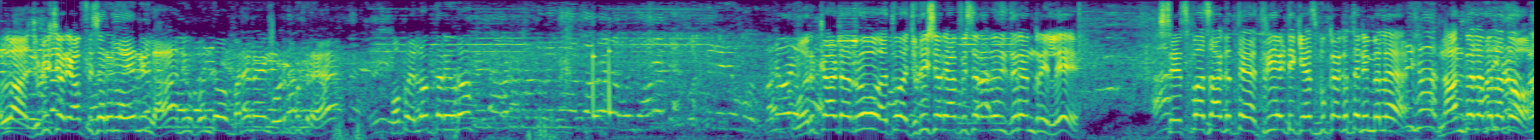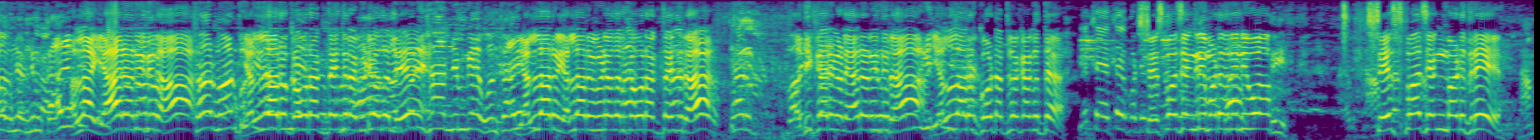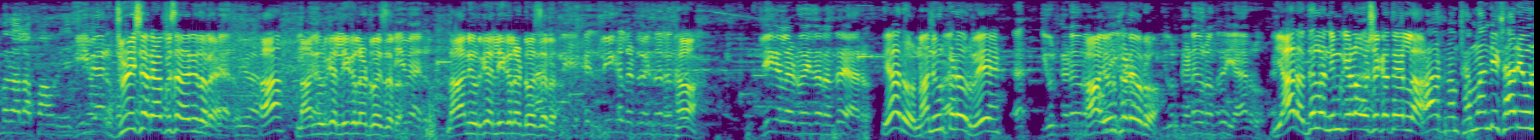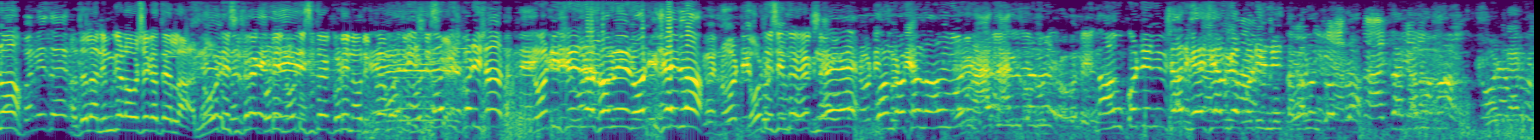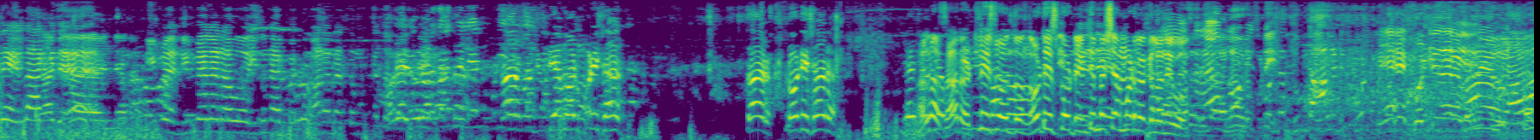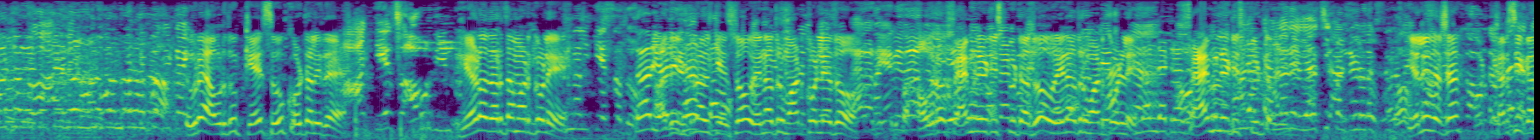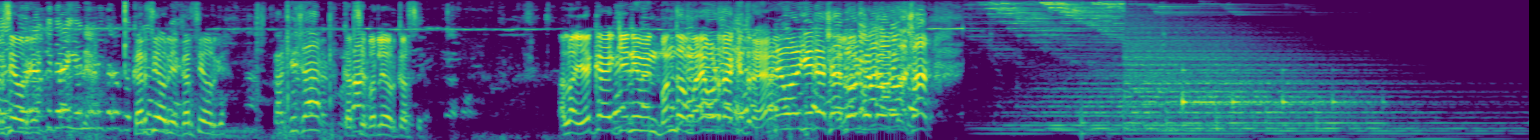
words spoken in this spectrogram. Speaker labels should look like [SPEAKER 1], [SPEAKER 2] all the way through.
[SPEAKER 1] ಅಲ್ಲ judiciary officer ಇಲ್ಲ, ಏನಿಲ್ಲ. ನೀವು ಬಂದು ಮನೆನ ಹೆಂಗೆ ಹೊಡೆದ್ಬಿಟ್ರೆ? ಪಾಪ ಎಲ್ಲೋಗ್ತಾರೆ ಇವರು? ವರ್ಕ್ ಆರ್ಡರು ಅಥವಾ ಜುಡಿಷಿಯರಿ ಆಫೀಸರ್ ಯಾರು ಇದ್ದೀರೇನ್ರಿ ಇಲ್ಲಿ? ಸ್ಟ್ರೆಸ್ ಪಾಸ್ ಆಗುತ್ತೆ ತ್ರೀ ಏಟಿ ಕೇಸ್ ಬುಕ್ ಆಗುತ್ತೆ ನಿಮ್ಮ ಮೇಲೆ. ನಾನ್ ಬೇಲಬಲ್ ಅದು. ಅಲ್ಲ, ಯಾರ್ಯಾರು ಇದ್ದೀರಾ? ಎಲ್ಲರೂ ಕವರ್ ಆಗ್ತಾ ಇದ್ದೀರಾ ವಿಡಿಯೋದಲ್ಲಿ? ಎಲ್ಲರೂ ಎಲ್ಲರೂ ವಿಡಿಯೋದಲ್ಲಿ ಕವರ್ ಆಗ್ತಾ ಇದ್ದೀರಾ? ಅಧಿಕಾರಿಗಳು ಯಾರ್ಯಾರು ಇದ್ದೀರಾ? ಎಲ್ಲರೂ ಕೋರ್ಟ್ ಹತ್ಬೇಕಾಗುತ್ತೆ. ಸ್ಟ್ರೆಸ್ ಪಾಸ್ ಹೆಂಗ್ರಿ ಮಾಡಿದ್ರಿ ನೀವು? ಸ್ಟೇಸ್ ಪಾಸ್ ಹೆಂಗ್ ಮಾಡಿದ್ರಿ? ಜುಡಿಷಿಯರಿ ಆಫೀಸರ್ ಆಗಿದ್ದಾರೆ. ಹಾ? ನಾನು ಇವ್ರಿಗೆ ಲೀಗಲ್ ಅಡ್ವೈಸರ್ ನಾನು ಇವ್ರಿಗೆ ಲೀಗಲ್ ಅಡ್ವೈಸರ್
[SPEAKER 2] ಲೀಗಲ್ ಅಡ್ವೈಸರ್
[SPEAKER 1] ಹಾ.
[SPEAKER 2] ಲೀಗಲ್ ಅಡ್ವೈಸರ್ ಅಂದ್ರೆ ಯಾರು?
[SPEAKER 1] ಯಾರು? ನಾನು ಇವ್ರ ಕಡೆಯವ್ರಿ
[SPEAKER 2] ಇವ್ರ ಕಡೆಯವರು?
[SPEAKER 1] ಹಾ ಇವ್ರ ಕಡೆಯವರು.
[SPEAKER 2] ಇವ್ರ ಕಡೆಯವರು ಅಂದ್ರೆ ಯಾರು?
[SPEAKER 1] ಯಾರು? ಅದೆಲ್ಲ ನಿಮ್ಗೆ ಹೇಳೋ ಅವಶ್ಯಕತೆ ಇಲ್ಲ.
[SPEAKER 3] ನಮ್ಮ ನಮ್ ಸಂಬಂಧಿ ಸರ್ ಇವನು.
[SPEAKER 2] ಬನ್ನಿ ಸರ್
[SPEAKER 1] ಅದೆಲ್ಲ ನಿಮ್ಗೆ ಹೇಳೋ ಅವಶ್ಯಕತೆ ಇಲ್ಲ. ನೋಟಿಸ್ ಇದ್ರೆ ಕೊಡಿ ನೋಟಿಸ್ ಇದ್ರೆ ಕೊಡಿ. ನಾವು ರಿಪ್ಲೈ ಮಾಡ್ತೀವಿ
[SPEAKER 3] ನೋಟಿಸ್ ಕೊಡಿ ಸರ್ ನೋಟಿಸ್ ಇಲ್ಲ ಸ್ವಾಮಿ ನೋಟಿಸ್ ಇಲ್ಲ.
[SPEAKER 2] ನೋಟಿಸ್
[SPEAKER 1] ಹೇಗೆ
[SPEAKER 3] ವರ್ಷ ನಾವು ಕೊಟ್ಟಿದ್ದೀವಿ ಸರ್ ಸಿ ಅವ್ರಿಗೆ ಕೊಟ್ಟಿದ್ದೀನಿ.
[SPEAKER 2] ನಾವು ಇದನ್ನ ಹಾಕ್ಬೇಕು
[SPEAKER 3] ಸರ್ ಒಂದು ವಿಡಿಯೋ ಮಾಡ್ಕೊಡಿ ಸರ್. ಸರ್ ನೋಡಿ ಸರ್.
[SPEAKER 1] ಅಲ್ಲ ಸರ್ ಅಟ್ಲೀಸ್ಟ್ ಒಂದು ನೋಟಿಸ್ ಕೊಟ್ಟು ಇಂಟಿಮೇಷನ್ ಮಾಡ್ಬೇಕಲ್ಲ ನೀವು? ಇವ್ರೆ ಅವ್ರದ್ದು ಕೇಸು ಕೋರ್ಟಲ್ಲಿ ಇದೆ ಹೇಳೋದು ಅರ್ಥ ಮಾಡ್ಕೊಳ್ಳಿ ಅದು ಇಂಟರ್ನಲ್ ಕೇಸು ಏನಾದ್ರು ಮಾಡ್ಕೊಳ್ಳಿ ಅದು ಅವರ ಫ್ಯಾಮಿಲಿ ಡಿಸ್ಪ್ಯೂಟ್ ಅದು ಅವ್ರು ಏನಾದ್ರು ಮಾಡ್ಕೊಳ್ಳಿ ಫ್ಯಾಮಿಲಿ ಡಿಸ್ಪ್ಯೂಟ್ ಎಲ್ಲಿದೆ ಸರ್ ಕರ್ಸಿ ಕರ್ಸಿ ಅವ್ರಿಗೆ ಕರ್ಸಿ ಅವ್ರಿಗೆ ಕರ್ಸಿ ಅವ್ರಿಗೆ ಕರ್ಸಿ ಬರ್ಲಿ ಅವ್ರು ಕರ್ಸಿ ಅಲ್ಲ ಏಕಾಏಕಿ ನೀವು ಹಿಂಗ್ ಬಂದು ಮನೆ ಹೊಡೆದು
